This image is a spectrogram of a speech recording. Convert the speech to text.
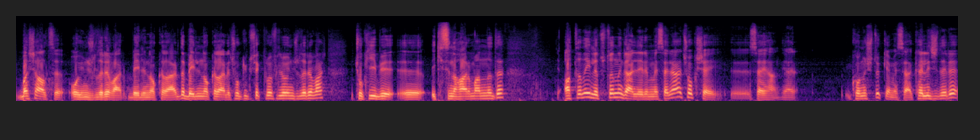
başaltı oyuncuları var belli noktalarda. Belli noktalarda çok yüksek profil oyuncuları var. Çok iyi bir e, ikisini harmanladı. Atanıyla tutanı Galler'in mesela çok şey e, Seyhan yani konuştuk ya mesela kalecileri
